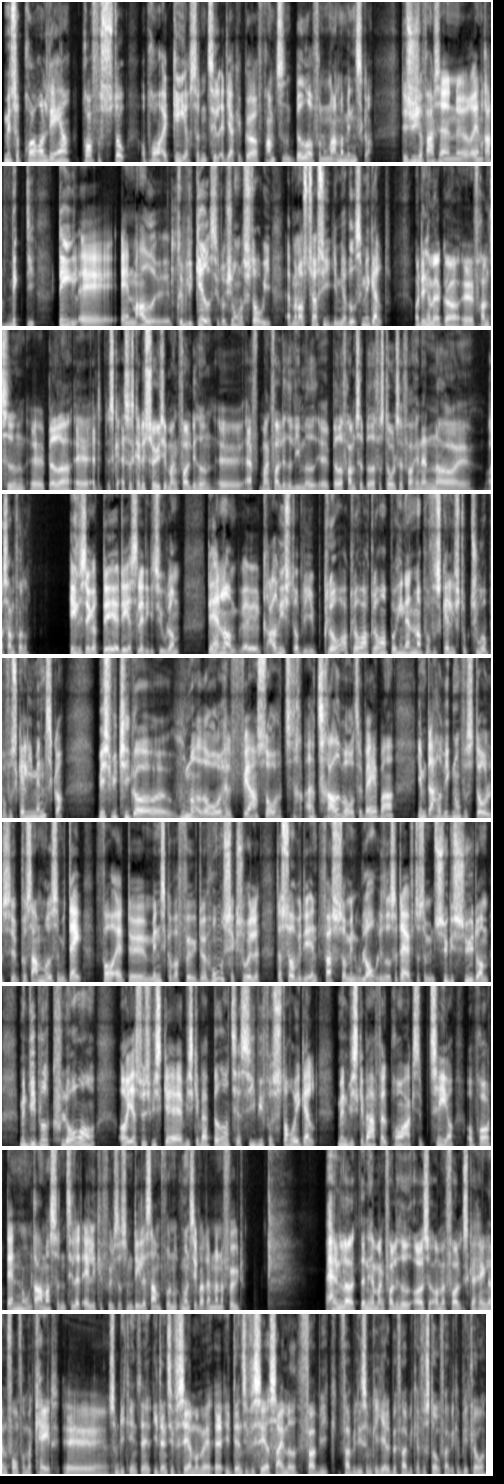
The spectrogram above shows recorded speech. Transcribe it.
Men så prøv at lære, prøv at forstå og prøv at agere sådan til, at jeg kan gøre fremtiden bedre for nogle andre mennesker. Det synes jeg faktisk er en, øh, er en ret vigtig del af, af en meget øh, privilegeret situation at stå i, at man også tør at sige, jamen jeg ved simpelthen ikke alt. Og det her med at gøre øh, fremtiden øh, bedre, øh, at, skal, altså skal det søges i mangfoldigheden? Øh, er mangfoldighed lige med øh, bedre fremtid, bedre forståelse for hinanden og, øh, og samfundet? Helt sikkert, det, det er jeg slet ikke i tvivl om. Det handler om øh, gradvist at blive klogere og klogere og klogere på hinanden og på forskellige strukturer, på forskellige mennesker hvis vi kigger øh, 100 år, 70 år, 30 år tilbage bare, jamen der havde vi ikke nogen forståelse på samme måde som i dag, for at øh, mennesker var født øh, homoseksuelle. Der så vi det først som en ulovlighed, så derefter som en psykisk sygdom. Men vi er blevet klogere, og jeg synes, vi skal, vi skal være bedre til at sige, at vi forstår ikke alt, men vi skal i hvert fald prøve at acceptere og prøve at danne nogle rammer, sådan til at alle kan føle sig som en del af samfundet, uanset hvordan man er født. Handler den her mangfoldighed også om, at folk skal have en eller anden form for markat, øh, som de kan identificere, med, øh, identificere sig med, før vi, før vi ligesom kan hjælpe, før vi kan forstå, før vi kan blive klogere?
